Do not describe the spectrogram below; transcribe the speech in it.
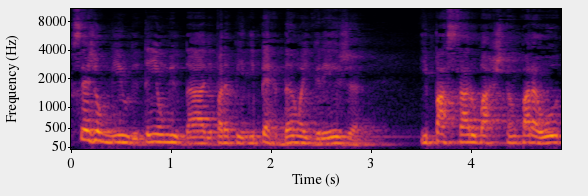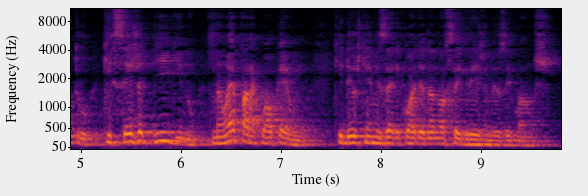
Seja humilde, tenha humildade para pedir perdão à igreja e passar o bastão para outro que seja digno, não é para qualquer um. Que Deus tenha misericórdia da nossa igreja, meus irmãos.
